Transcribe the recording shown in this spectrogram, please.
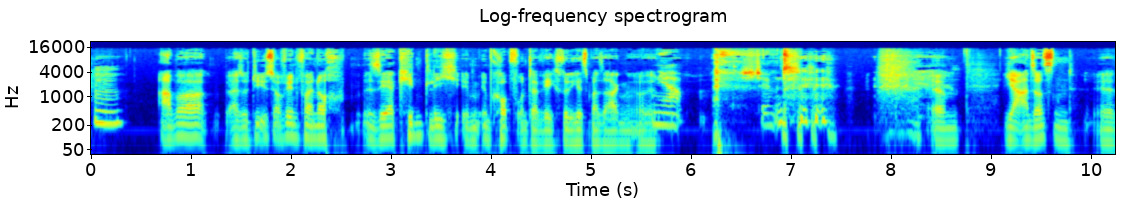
Hm. Aber also die ist auf jeden Fall noch sehr kindlich im, im Kopf unterwegs, würde ich jetzt mal sagen. Ja, das stimmt. ähm, ja, ansonsten äh,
